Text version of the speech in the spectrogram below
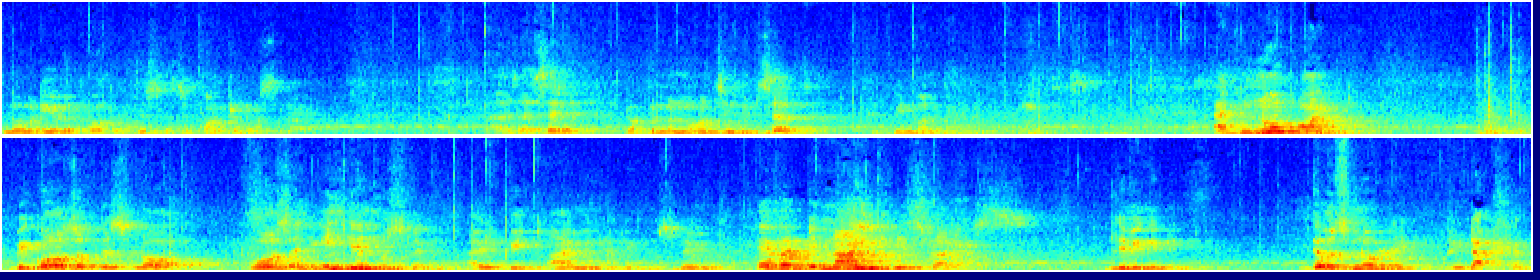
nobody ever thought of this as a controversy. As I said, Dr. Manmohan Singh himself had been one of the At no point, because of this law, was an Indian Muslim, I repeat, I am an Indian Muslim, ever denied his rights living in India. There was no re reduction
